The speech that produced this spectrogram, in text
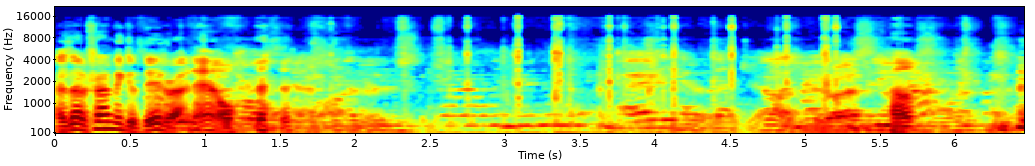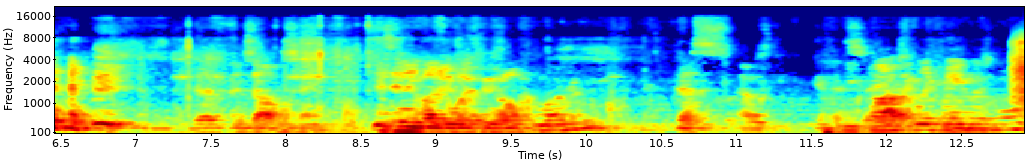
As I'm trying to make a vid right now. I already have that job. huh? It's all the same. Is anybody wiping off from already? That's, I was gonna You say. possibly like, came this morning?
